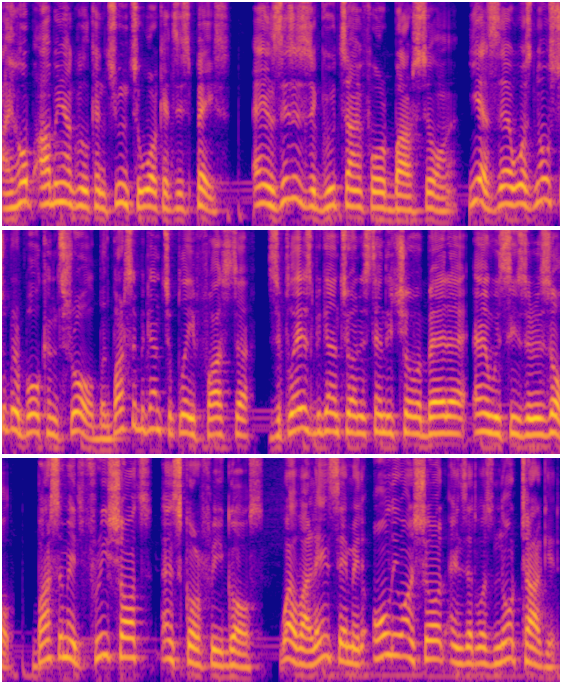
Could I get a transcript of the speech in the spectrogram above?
I hope Aubameyang will continue to work at this pace. And this is a good time for Barcelona. Yes, there was no Super Bowl control, but Barca began to play faster, the players began to understand each other better and we see the result. Barca made 3 shots and scored 3 goals, while Valencia made only 1 shot and that was no target.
